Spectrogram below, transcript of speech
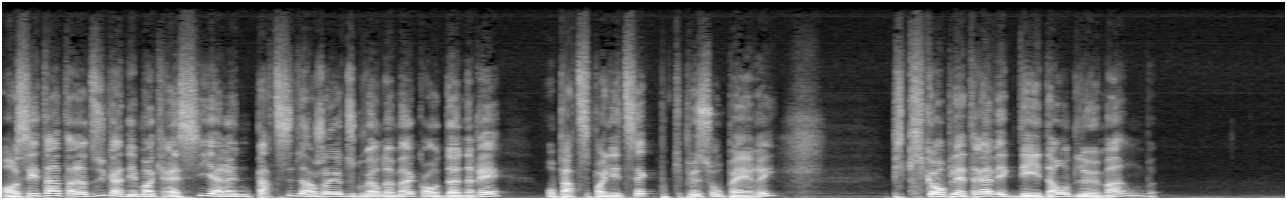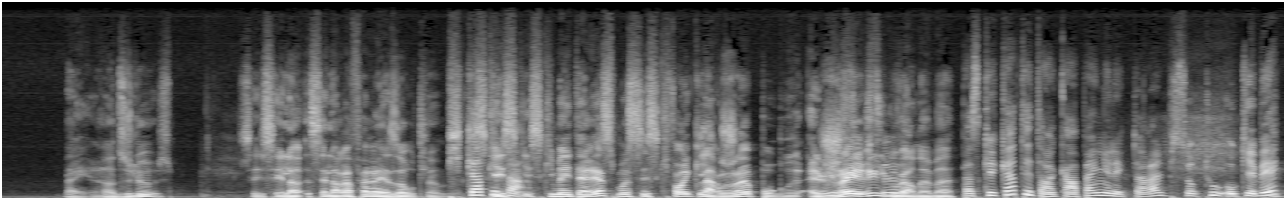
On s'est entendu qu'en démocratie, il y aurait une partie de l'argent du gouvernement qu'on donnerait aux partis politiques pour qu'ils puissent opérer, puis qui compléterait avec des dons de leurs membres. Ben, rendu là, c'est leur, affaire à eux autres. là. Ce qui, en- ce qui- m'intéresse, moi, c'est ce qu'ils font avec l'argent pour Oui, gérer le gouvernement. Parce que quand tu es en campagne électorale, puis surtout au Québec,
